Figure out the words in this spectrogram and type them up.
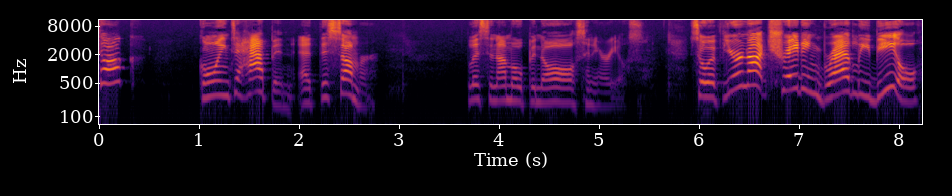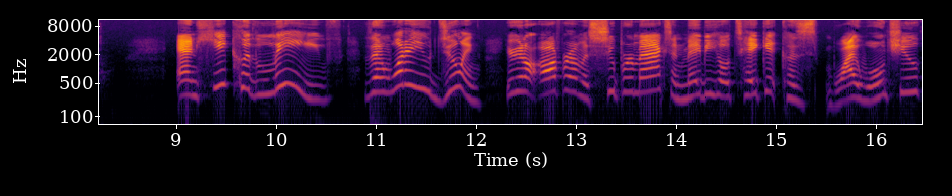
tock, going to happen at this summer. Listen, I'm open to all scenarios. So if you're not trading Bradley Beal and he could leave, then what are you doing? You're going to offer him a super max and maybe he'll take it because why won't you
